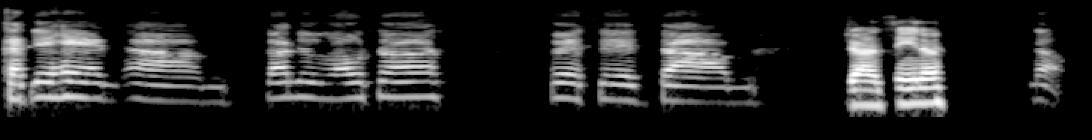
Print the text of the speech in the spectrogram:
Cause they had um Thunder Rosa versus um John Cena, no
